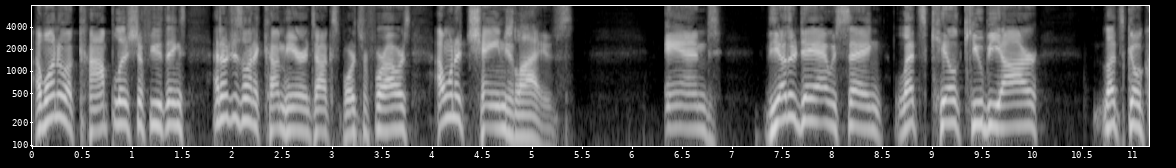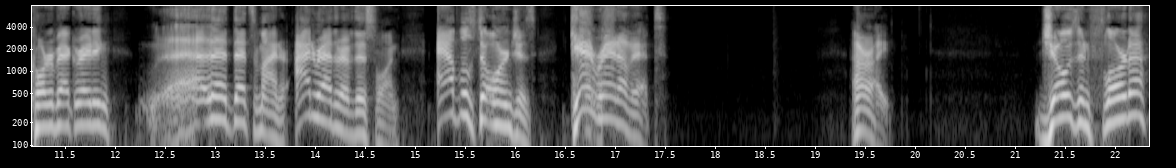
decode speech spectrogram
I want to accomplish a few things. I don't just want to come here and talk sports for four hours. I want to change lives. And the other day I was saying, let's kill QBR, let's go quarterback rating. Uh, that, that's minor. I'd rather have this one. Apples to oranges. Get rid of it. All right. Joe's in Florida.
